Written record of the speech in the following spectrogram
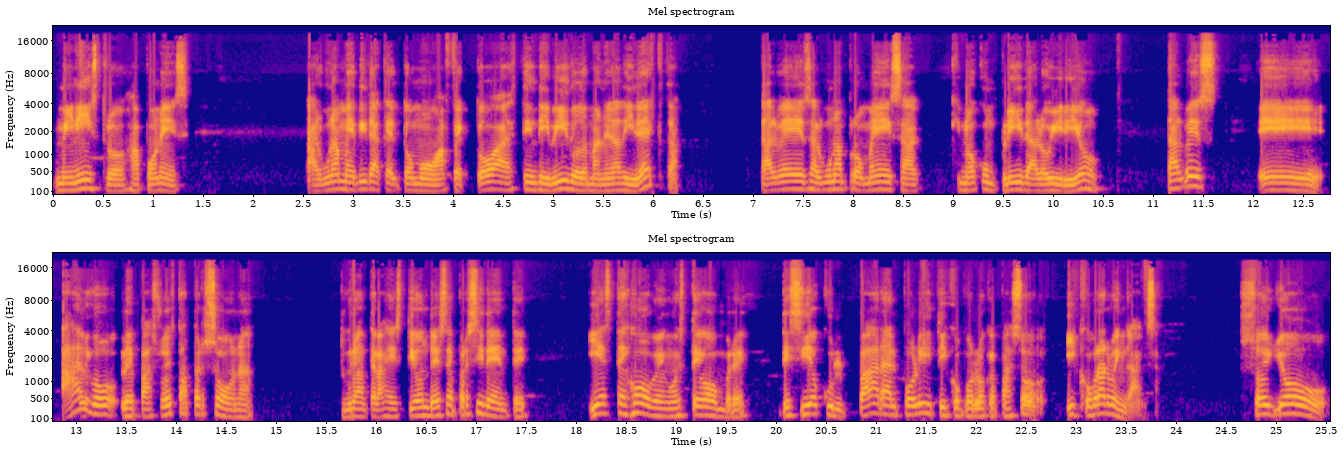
ministro japonés, alguna medida que él tomó afectó a este individuo de manera directa. Tal vez alguna promesa no cumplida lo hirió. Tal vez eh, algo le pasó a esta persona durante la gestión de ese presidente y este joven o este hombre decidió culpar al político por lo que pasó y cobrar venganza soy yo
